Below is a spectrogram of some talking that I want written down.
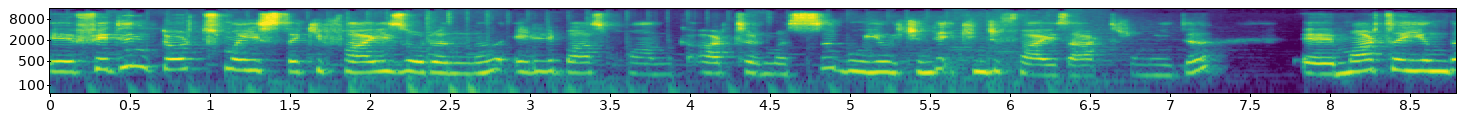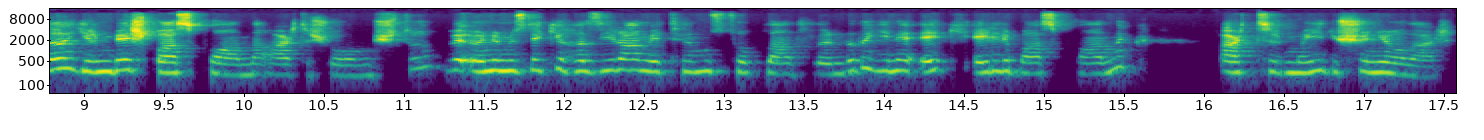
E, Fed'in 4 Mayıs'taki faiz oranını 50 baz puanlık artırması bu yıl içinde ikinci faiz artırımıydı. Mart ayında 25 baz puanla artış olmuştu ve önümüzdeki Haziran ve Temmuz toplantılarında da yine ek 50 baz puanlık arttırmayı düşünüyorlar.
